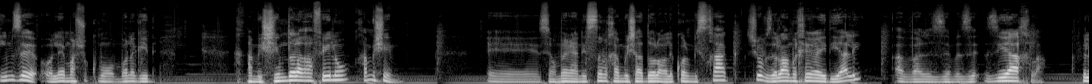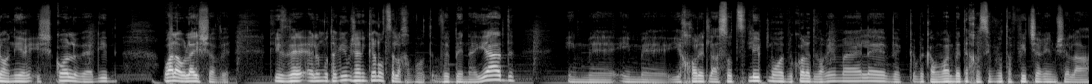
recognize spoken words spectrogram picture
אם זה עולה משהו כמו, בוא נגיד, 50 דולר אפילו, 50. אה, זה אומר, אני 25 דולר לכל משחק, שוב, זה לא המחיר האידיאלי, אבל זה, זה, זה יהיה אחלה. אפילו אני אשקול ואגיד, וואלה, אולי שווה. כי זה, אלה מותגים שאני כן רוצה לחוות. ובנייד, עם, אה, עם אה, יכולת לעשות sleep mode וכל הדברים האלה, וכמובן בטח יוסיפו את הפיצ'רים של, ה,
